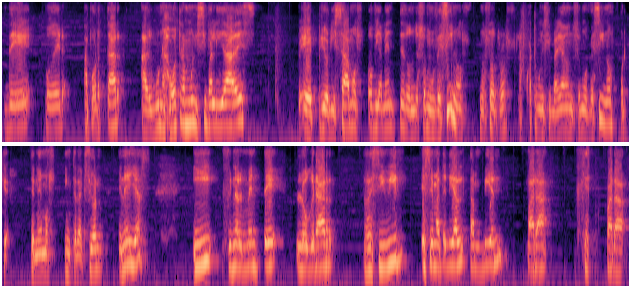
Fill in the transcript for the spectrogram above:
de poder aportar a algunas otras municipalidades. Eh, priorizamos, obviamente, donde somos vecinos, nosotros, las cuatro municipalidades donde somos vecinos, porque tenemos interacción en ellas. Y finalmente, lograr recibir ese material también para, para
